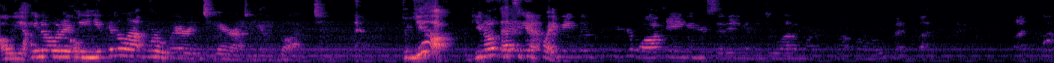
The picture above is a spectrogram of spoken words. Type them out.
Oh yeah, You know what I oh. mean? You get a lot more wear and tear on your butt. But yeah. You know that's a yeah, good point. I mean, the- walking and you're sitting, and there's a lot of more, lot more movement, but. but huh.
